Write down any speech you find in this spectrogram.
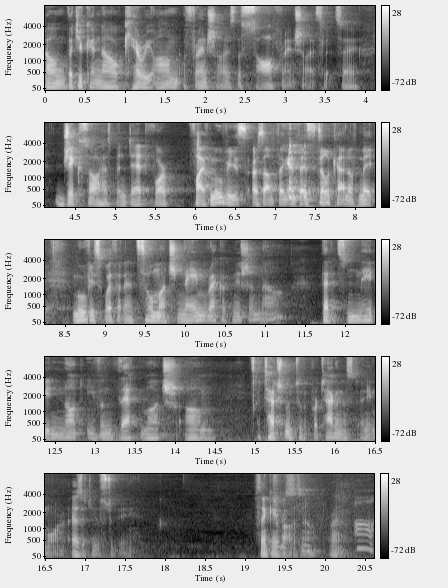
um, that you can now carry on a franchise, the Saw franchise, let's say. Jigsaw has been dead for five movies or something, and they still kind of make movies with it. And it's so much name recognition now that it's maybe not even that much um, attachment to the protagonist anymore as it used to be. Thinking about it now, right? Ah,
